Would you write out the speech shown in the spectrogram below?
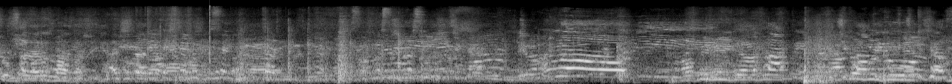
Ty se nerozmázáš. Chlapi ví dělat Chlapy viděl, na to budu, mě to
